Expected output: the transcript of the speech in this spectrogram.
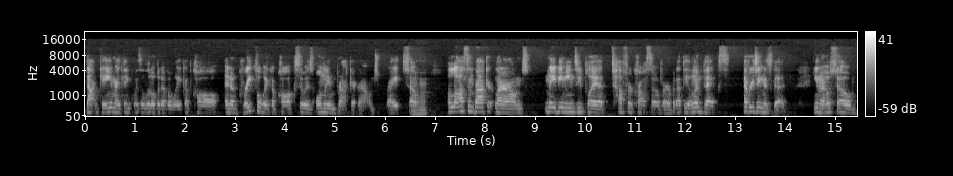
that game, I think, was a little bit of a wake up call and a grateful wake up call because it was only in bracket round, right? So mm-hmm. a loss in bracket round maybe means you play a tougher crossover, but at the Olympics, every team is good, you know? So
